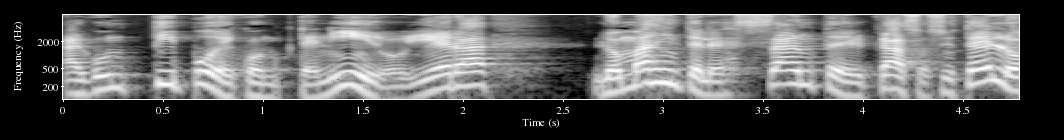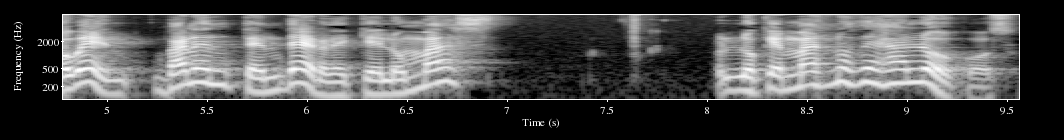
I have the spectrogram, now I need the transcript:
algún tipo de contenido y era lo más interesante del caso. Si ustedes lo ven, van a entender de que lo más, lo que más nos deja locos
